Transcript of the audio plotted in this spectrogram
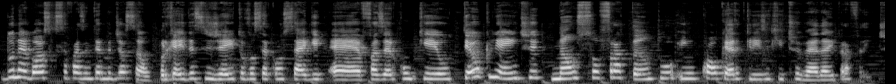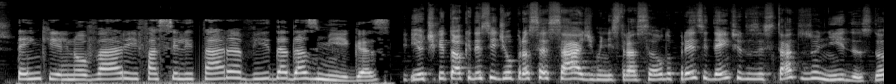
do negócio que você faz a intermediação. Porque aí, desse jeito, você consegue é, fazer com que o teu cliente não sofra tanto em qualquer crise que tiver daí para frente. Tem que inovar e facilitar a vida das migas. E o TikTok decidiu processar a administração do presidente dos Estados Unidos, Donald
